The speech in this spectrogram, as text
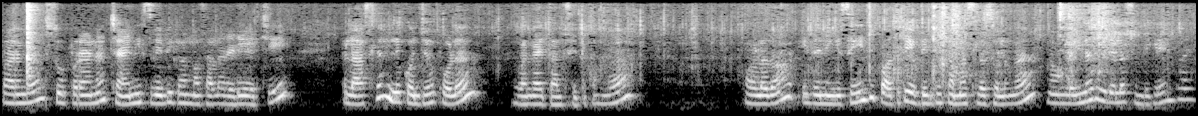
பாருங்கள் சூப்பரான Chinese baby corn masala ready ஆயிடுச்சு. இப்போ லாஸ்ட்டில் இன்னும் கொஞ்சம் போல் வெங்காயத்தால் சேர்த்துக்கோங்க. அவ்வளோதான் இதை நீங்கள் செஞ்சு பார்த்துட்டு எப்படின்னு கமெண்ட்ஸில் சொல்லுங்கள் நான் உங்களை இன்னொரு வீடியோவில் சந்திக்கிறேன். பாய்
